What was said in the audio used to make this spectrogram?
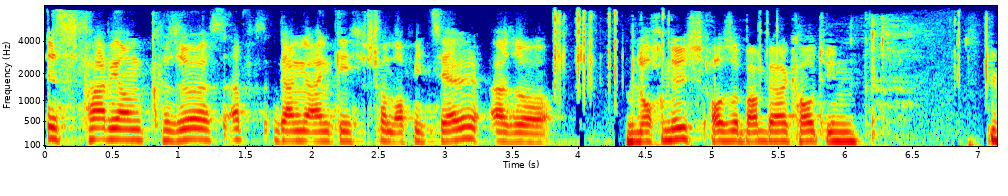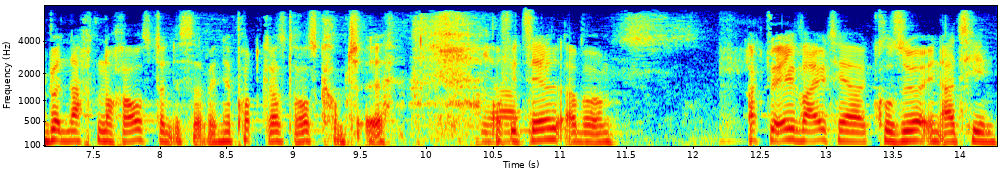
ist Fabian Couseurs Abgang eigentlich schon offiziell? Also noch nicht, außer Bamberg haut ihn über Nacht noch raus, dann ist er, wenn der Podcast rauskommt, äh, ja. offiziell, aber aktuell weilt Herr Courseur in Athen.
